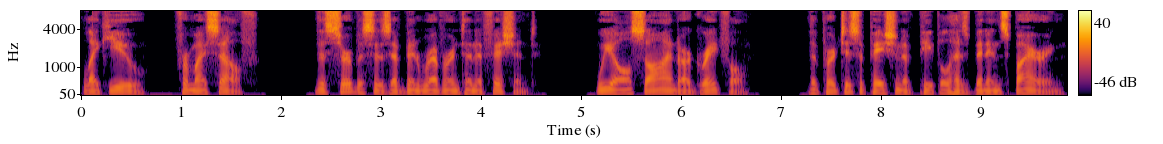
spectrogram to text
like you, for myself. The services have been reverent and efficient. We all saw and are grateful. The participation of people has been inspiring,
